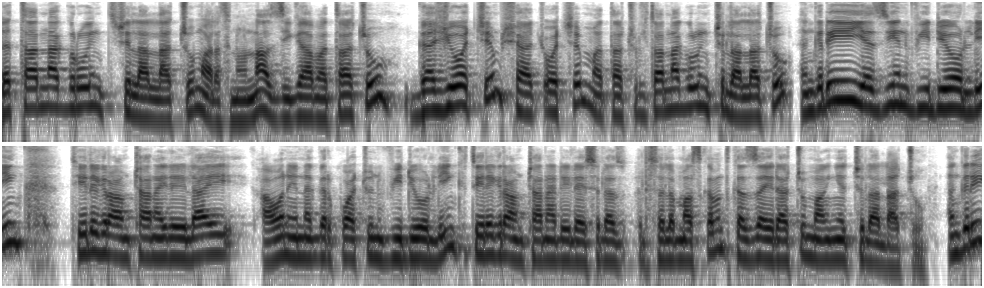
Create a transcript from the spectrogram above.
ልታናግሩኝ ትችላላችሁ ማለት ነው እና እዚህ ጋር መታችሁ ገዢዎችም ሻጮችም መታችሁ ልታናግሩኝ ትችላላችሁ። እንግዲህ የዚህን ቪዲዮ ሊንክ ቴሌግራም ቻናሌ ላይ አሁን የነገርኳችሁን ቪዲዮ ሊንክ ቴሌግራም ቻናሌ ላይ ስለማስቀምጥ ከዛ ሄዳችሁ ማግኘት ትችላላችሁ። እንግዲህ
